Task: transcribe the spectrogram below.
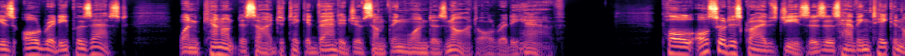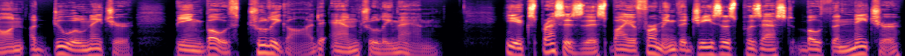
is already possessed. One cannot decide to take advantage of something one does not already have. Paul also describes Jesus as having taken on a dual nature, being both truly God and truly man. He expresses this by affirming that Jesus possessed both the nature,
